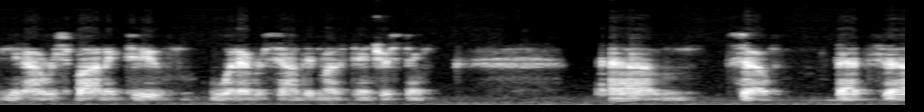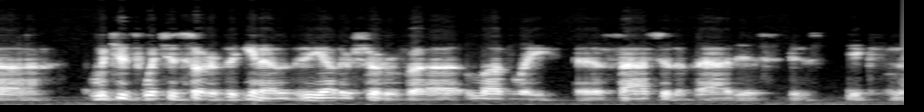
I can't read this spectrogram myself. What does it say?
you know responding to whatever sounded most interesting. Um, so that's uh, which is which is sort of the you know the other sort of uh, lovely uh, facet of that is is it can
